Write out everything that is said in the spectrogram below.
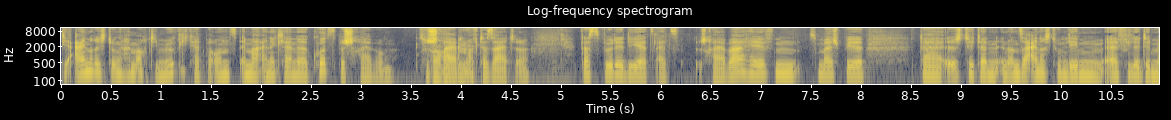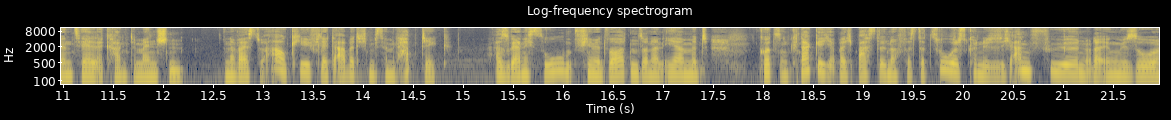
die Einrichtungen haben auch die Möglichkeit bei uns immer eine kleine Kurzbeschreibung zu Ah, schreiben okay. auf der Seite. Das würde dir jetzt als Schreiber helfen, zum Beispiel, da steht dann, in unserer Einrichtung leben äh, viele dementiell erkrankte Menschen. Und dann weißt du, ah, okay, vielleicht arbeite ich ein bisschen mit Haptik. Also gar nicht so viel mit Worten, sondern eher mit kurz und knackig, aber ich bastel noch was dazu, das können die sich anfühlen oder irgendwie so.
